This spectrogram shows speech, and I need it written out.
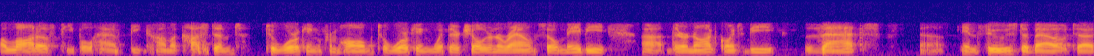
a lot of people have become accustomed to working from home, to working with their children around. So maybe uh, they're not going to be that uh, enthused about uh,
